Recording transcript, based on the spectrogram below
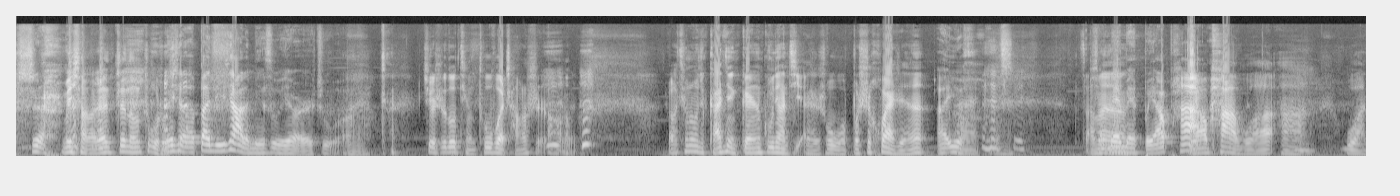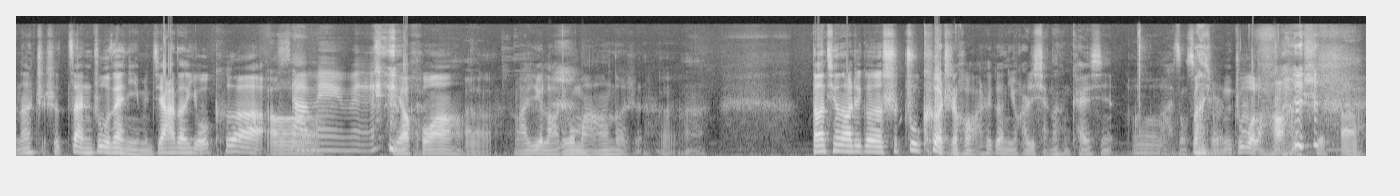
是。没想到人真能住出去。没想，到半地下的民宿也有人住啊。确实都挺突破常识啊。然后听众就赶紧跟人姑娘解释说：“我不是坏人，哎呦 是。咱们妹妹不要怕。不要怕怕我啊，我呢只是暂住在你们家的游客，啊小妹妹，别慌，啊。啊，一个老流氓都是。嗯。当听到这个是住客之后啊，这个女孩就显得很开心。哦。啊，总算有人住了哈。是啊。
